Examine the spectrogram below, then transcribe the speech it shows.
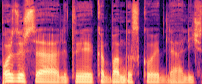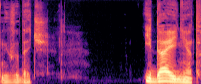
Пользуешься ли ты канбан-доской для личных задач? И да, и нет.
